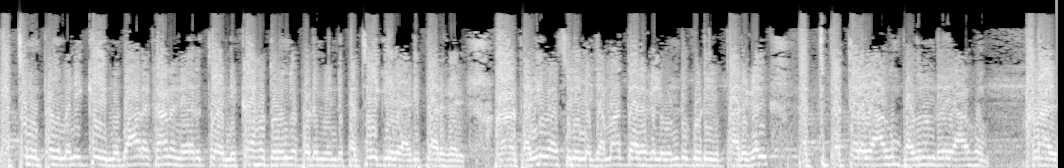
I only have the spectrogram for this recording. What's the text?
பத்து முப்பது மணிக்கு முபாரக்கான நேரத்தில் நிக்காக துவங்கப்படும் என்று பத்திரிகைகளை அடிப்பார்கள். ஆனால் பள்ளிவாசலில் ஜமாத்தார்கள் ஒன்று கூடியிருப்பார்கள். பத்து பத்தரை ஆகும் பதினொன்றரை ஆகும். ஆனால்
